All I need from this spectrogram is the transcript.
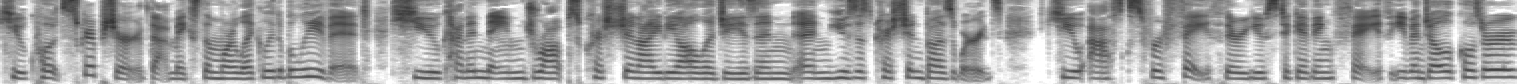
Q quotes scripture that makes them more likely to believe it. Q kind of name drops Christian ideologies and, and uses Christian buzzwords. Q asks for faith. They're used to giving faith. Evangelicals are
